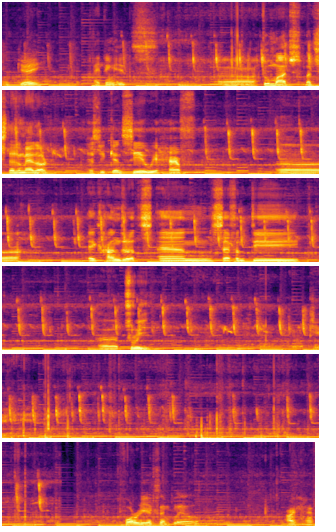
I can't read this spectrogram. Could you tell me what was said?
Okay. I think it's uh, too much but it doesn't matter. As you can see we have uh, 873 uh, okay. For the example I have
